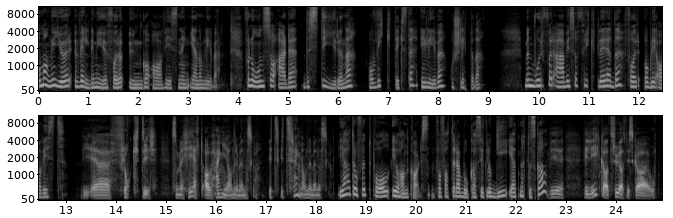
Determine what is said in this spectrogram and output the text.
Og mange gjør veldig mye for å unngå avvisning gjennom livet. For noen så er det det styrende og viktigste i livet å slippe det. Men hvorfor er vi så fryktelig redde for å bli avvist? Vi er flokkdyr som er helt avhengig av andre mennesker. Vi, vi trenger andre mennesker. Jeg har truffet Pål Johan Carlsen, forfatter av boka 'Psykologi i et nøtteskall'. Vi, vi liker å tro at vi skal opp,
